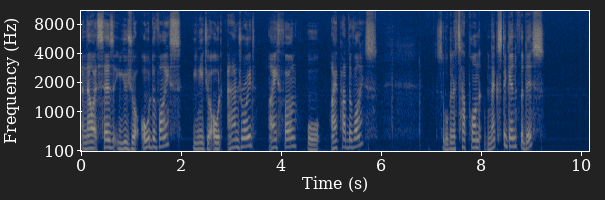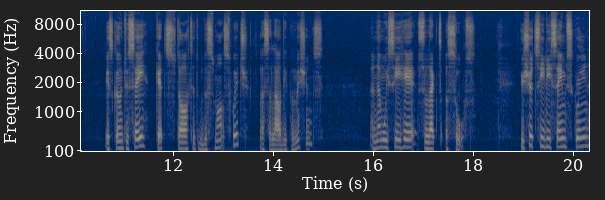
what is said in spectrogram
and now it says use your old device. You need your old Android, iPhone or iPad device. So we're going to tap on next again for this. It's going to say get started with the smart switch. Let's allow the permissions. And then we see here select a source. You should see the same screen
